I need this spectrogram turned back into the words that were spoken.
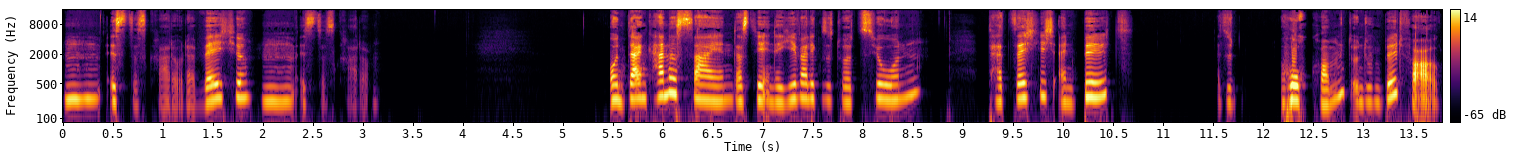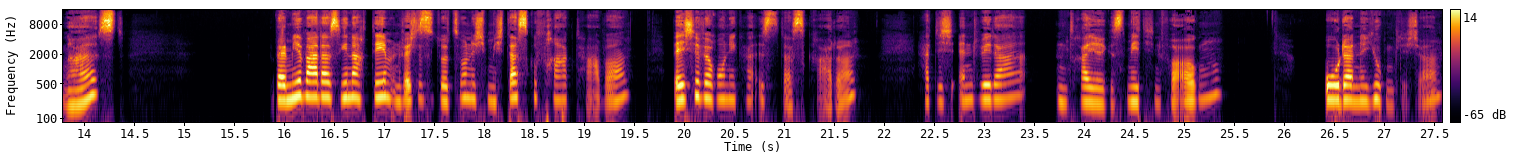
hm, ist das gerade oder welche hm, ist das gerade? Und dann kann es sein, dass dir in der jeweiligen Situation tatsächlich ein Bild, also hochkommt und du ein Bild vor Augen hast. Bei mir war das je nachdem, in welcher Situation ich mich das gefragt habe, welche Veronika ist das gerade, hatte ich entweder ein dreijähriges Mädchen vor Augen oder eine Jugendliche.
